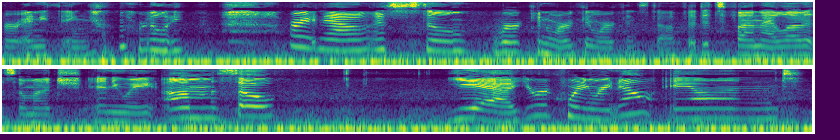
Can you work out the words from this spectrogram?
for anything really right now. It's still work and work and work and stuff. But it's fun. I love it so much. Anyway, um, so yeah, you're recording right now, and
